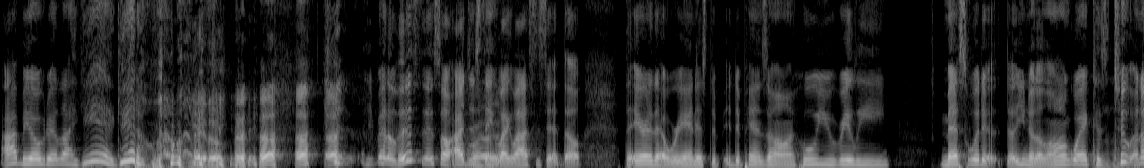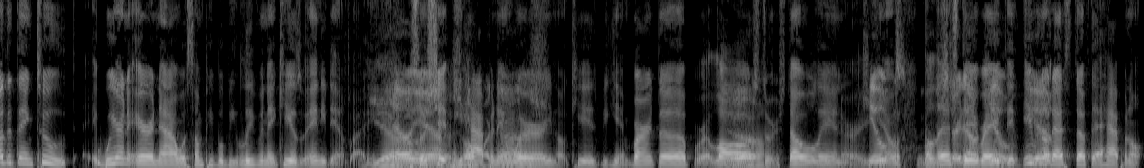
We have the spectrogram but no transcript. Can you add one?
"I'd be over there like, yeah, get him." Like, Get 'em. you better listen. So I just think, Right. like Lassie said, though, the era that we're in is it depends on who you really mess with it. You know, the long way. Because too, Mm-hmm. another thing too, we're in an era now where some people be leaving their kids with any damn body. yeah. Hell So yeah. shit be Oh happening gosh. where you know kids be getting burnt up or lost Yeah. or stolen or you know molested, raped. killed. Even though Yep. that stuff that happened all-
